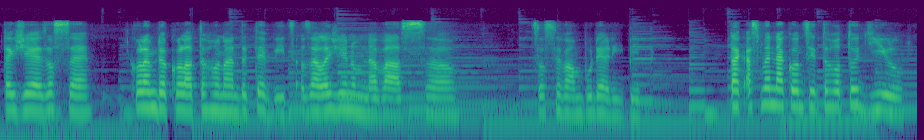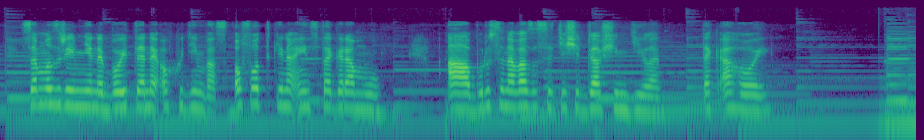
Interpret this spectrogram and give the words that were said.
takže zase kolem dokola toho najdete víc a záleží jenom na vás, co se vám bude líbit. Tak a jsme na konci tohoto dílu. Samozřejmě nebojte, neochudím vás o fotky na Instagramu a budu se na vás zase těšit dalším díle. Tak ahoj. thank you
